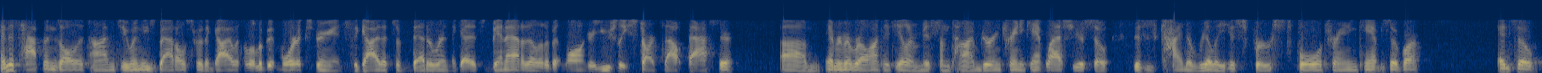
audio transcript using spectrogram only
And this happens all the time, too, in these battles where the guy with a little bit more experience, the guy that's a veteran, the guy that's been at it a little bit longer, usually starts out faster. Um, and remember, Alontae Taylor missed some time during training camp last year, so this is kind of really his first full training camp so far. And so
